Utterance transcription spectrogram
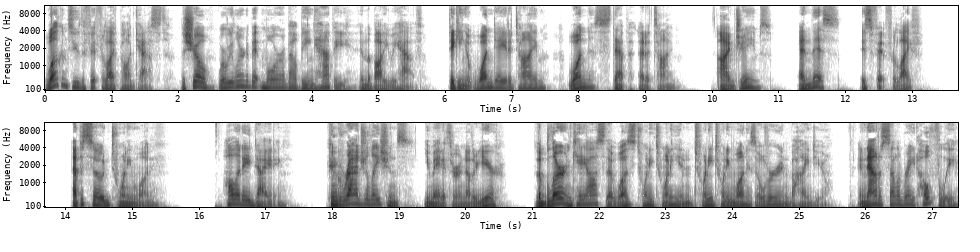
Welcome to the Fit for Life podcast, the show where we learn a bit more about being happy in the body we have, taking it one day at a time, one step at a time. I'm James, and this is Fit for Life. Episode 21 Holiday Dieting. Congratulations, you made it through another year. The blur and chaos that was 2020 and 2021 is over and behind you. And now to celebrate, hopefully,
